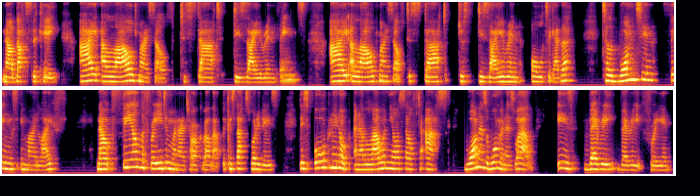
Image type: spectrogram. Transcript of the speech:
Now, that's the key. I allowed myself to start desiring things. I allowed myself to start just desiring altogether to wanting things in my life. Now, feel the freedom when I talk about that because that's what it is. This opening up and allowing yourself to ask, one as a woman as well, is very, very freeing.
